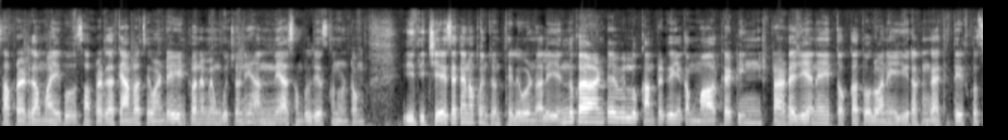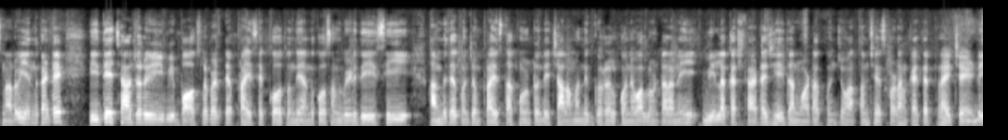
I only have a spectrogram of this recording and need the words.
సపరేట్గా మైకు సపరేట్గా కెమెరాస్ ఇవ్వండి. ఇంట్లోనే మేము కూర్చొని అన్నీ అసెంబ్లీ చేసుకొని ఉంటాం. ఇది చేసాకైనా కొంచెం తెలివి ఉండాలి. ఎందుకంటే వీళ్ళు కంప్లీట్గా ఈ యొక్క మార్కెటింగ్ స్ట్రాటజీ అనే తొక్కతోలు అని ఈ రకంగా అయితే తీసుకొస్తున్నారు. ఎందుకంటే ఇదే ఛార్జర్ ఇవి బాక్స్లో పెడితే ప్రైస్ ఎక్కువ అవుతుంది అందుకోసం విడిదీసి అమ్మితే కొంచెం ప్రైస్ తక్కువ ఉంటుంది. చాలామంది గొర్రెలు కొనే వాళ్ళు ఉంటారని వీళ్ళ యొక్క స్ట్రాటజీ ఇదనమాట కొంచెం అర్థం చేసుకోవడానికి అయితే ట్రై చేయండి.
